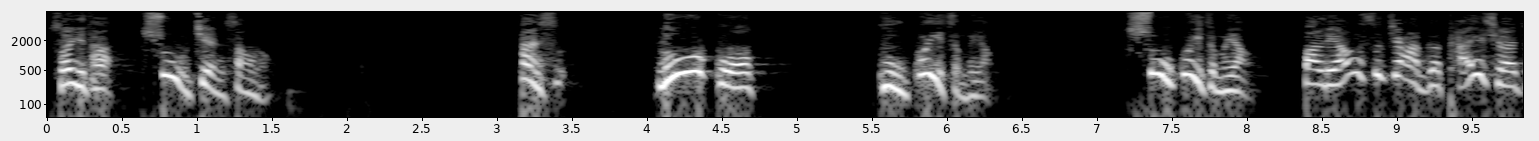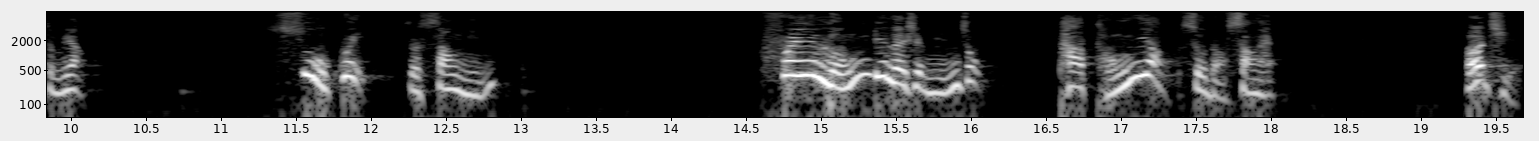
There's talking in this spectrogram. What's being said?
所以他粟贱伤农。但是，如果谷贵怎么样？树贵怎么样？把粮食价格抬起来怎么样？树贵则伤民。非农的那些民众，他同样受到伤害，而且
